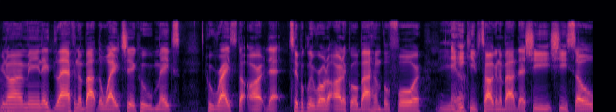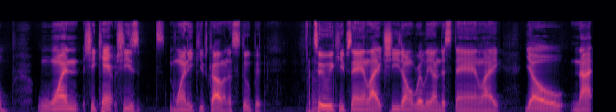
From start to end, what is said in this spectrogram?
you know what I mean? They laughing about the white chick who makes who writes the art that typically wrote an article about him before, and he keeps talking about that she she's so one she can't she's one he keeps calling her stupid. Two, he mm-hmm. keeps saying like she don't really understand like yo, not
